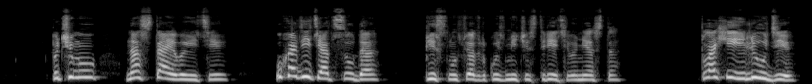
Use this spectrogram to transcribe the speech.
— Почему настаиваете? Уходите отсюда! — пискнул Федор Кузьмич из третьего места. — Плохие люди!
